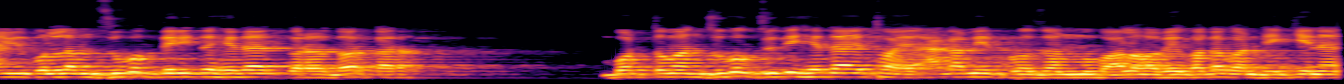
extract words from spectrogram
আমি বললাম, যুবকদেরই তো হেদায়ত করার দরকার। বর্তমান যুবক যদি হেদায়ত হয়, আগামীর প্রজন্ম ভালো হবে। কতক্ষণ ঠিক কিনা?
